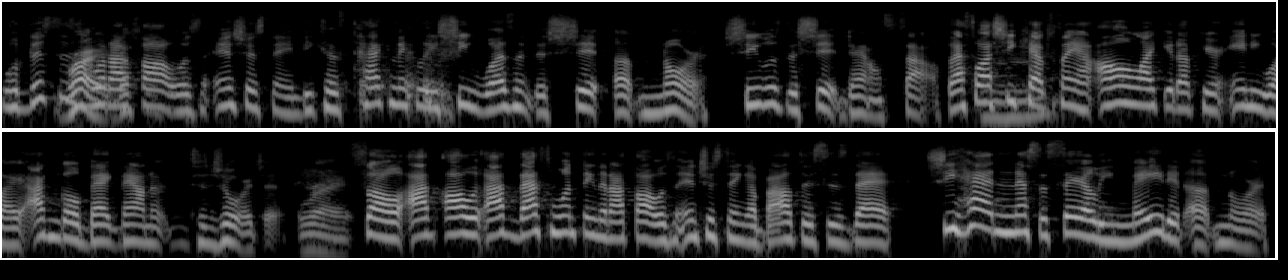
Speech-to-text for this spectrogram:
Well, this is Right, what I that's what- thought was interesting because technically she wasn't the shit up north. She was the shit down south. That's why she Mhm. kept saying, I don't like it up here anyway. I can go back down to, to Georgia. Right. So I've always I, that's one thing that I thought was interesting about this is that she hadn't necessarily made it up north.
